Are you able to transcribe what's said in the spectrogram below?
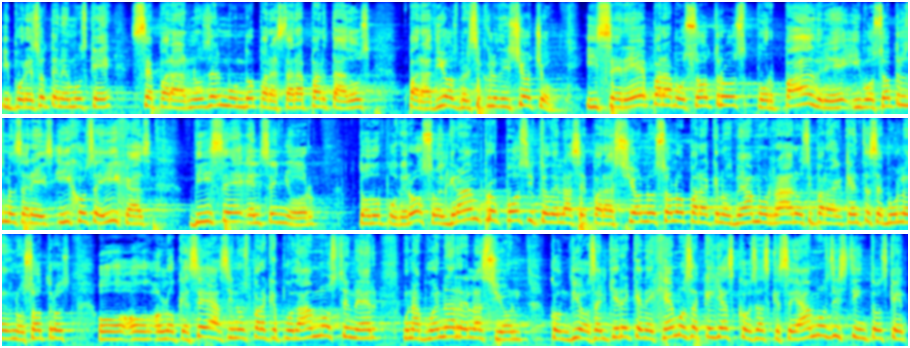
y por eso tenemos que separarnos del mundo para estar apartados para Dios. Versículo 18, y seré para vosotros por Padre y vosotros me seréis hijos e hijas, dice el Señor Todopoderoso. El gran propósito de la separación no es solo para que nos veamos raros y para que la gente se burle de nosotros o, lo que sea, sino es para que podamos tener una buena relación con Dios. Él quiere que dejemos aquellas cosas, que seamos distintos, que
